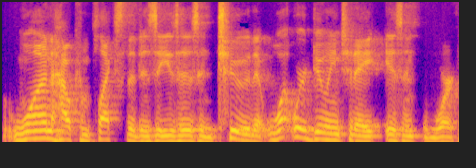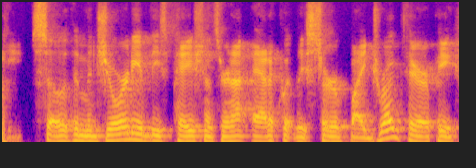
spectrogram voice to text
one, how complex the disease is, and two, that what we're doing today isn't working. So the majority of these patients are not adequately served by drug therapy.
